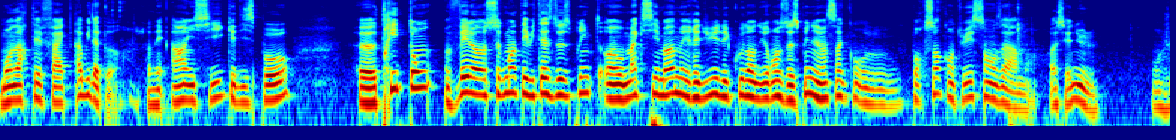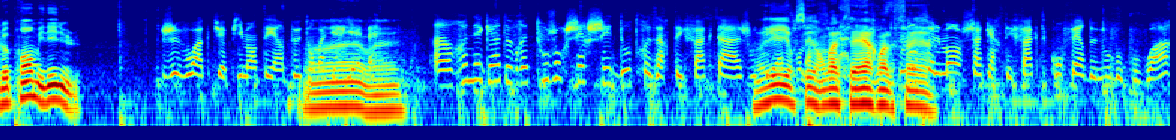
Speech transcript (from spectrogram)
Mon artefact. Ah oui d'accord. J'en ai un ici qui est dispo. Euh, Triton véloce. Augmente les vitesses de sprint au maximum et réduit les coûts d'endurance de sprint de 25% quand tu es sans arme. Ouais c'est nul. Bon je le prends mais il est nul. Je vois que tu as pimenté un peu ton Ouais, matériel. ouais. Un renégat devrait toujours chercher d'autres artefacts à ajouter Oui, à on son sait, on va le faire, on va le Non faire. seulement chaque artefact confère de nouveaux pouvoirs,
